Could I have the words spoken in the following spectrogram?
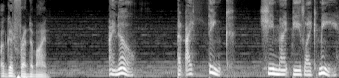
a good friend of mine. I know, but I think he might be like me.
